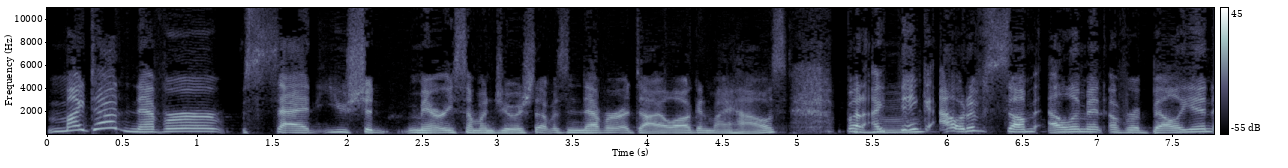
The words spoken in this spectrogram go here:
my dad never said you should marry someone Jewish. That was never a dialogue in my house. But mm-hmm. I think out of some element of rebellion,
